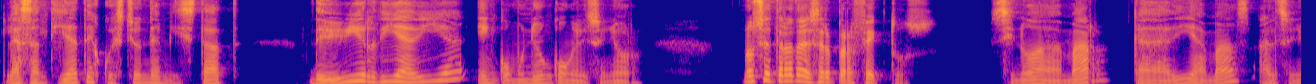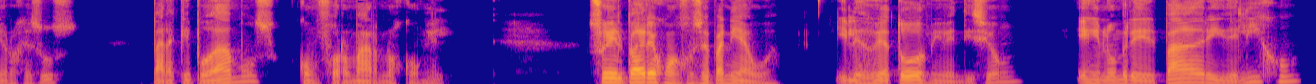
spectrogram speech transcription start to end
La santidad es cuestión de amistad, de vivir día a día en comunión con el Señor. No se trata de ser perfectos, sino de amar cada día más al Señor Jesús, para que podamos conformarnos con Él. Soy el Padre Juan José Paniagua, y les doy a todos mi bendición, en el nombre del Padre y del Hijo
